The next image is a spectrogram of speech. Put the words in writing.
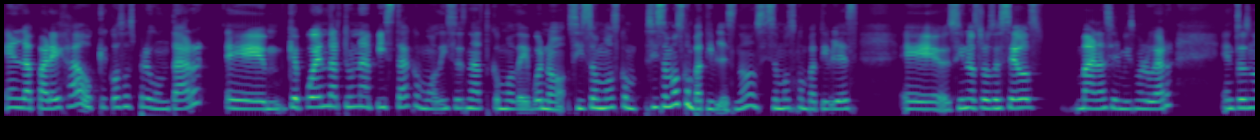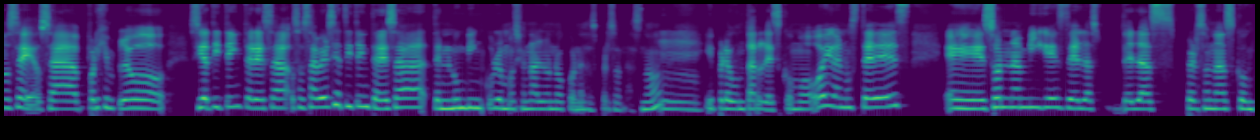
en la pareja o qué cosas preguntar em, que pueden darte una pista, como dices Nat, como de, bueno, si somos, si somos compatibles, ¿no? Si somos compatibles, eh, si nuestros deseos van hacia el mismo lugar. Entonces, no sé, o sea, por ejemplo, si a ti te interesa, o sea, saber si a ti te interesa tener un vínculo emocional o no con esas personas, ¿no? Mm. Y preguntarles como, oigan, ustedes eh, son amigues de las, de las personas con,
